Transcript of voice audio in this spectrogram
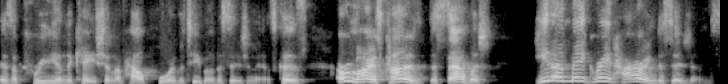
is a pre-indication of how poor the Tebow decision is. Because Urban Meyer's kind of established he doesn't make great hiring decisions.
